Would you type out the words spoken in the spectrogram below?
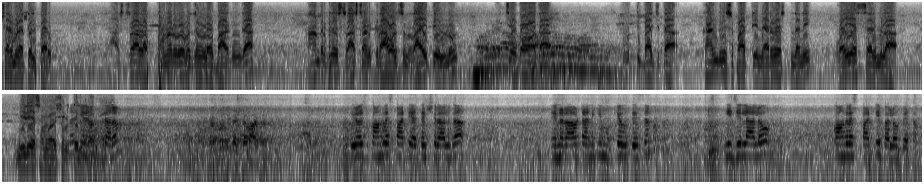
శర్మిల తెలిపారు. రాష్ట్రాల పునర్విభజనలో భాగంగా ఆంధ్రప్రదేశ్ రాష్ట్రానికి రావాల్సిన రాయితీలను ప్రత్యేక హోదా పూర్తి బాధ్యత కాంగ్రెస్ పార్టీ నెరవేరుస్తుందని వైఎస్ శర్మిల మీడియా సమావేశంలో తెలిపారు. ఈరోజు కాంగ్రెస్ పార్టీ అధ్యక్షురాలుగా నేను రావటానికి ముఖ్య ఉద్దేశం ఈ జిల్లాలో కాంగ్రెస్ పార్టీ బలోపేతం.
